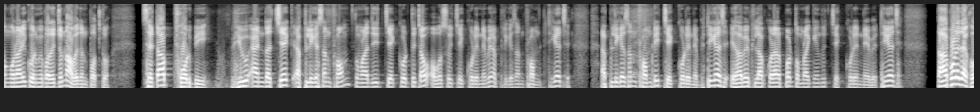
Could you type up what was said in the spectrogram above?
অঙ্গনওয়াড়ি কর্মী পদের জন্য আবেদনপত্র। Set up for preview and the check application form তোমরা যদি চেক করতে চাও, অবশ্যই চেক করে নেবে অ্যাপ্লিকেশান ফর্মটি ঠিক আছে? অ্যাপ্লিকেশান ফর্মটি চেক করে নেবে, ঠিক আছে? এভাবে ফিল আপ করার পর তোমরা কিন্তু চেক করে নেবে, ঠিক আছে? তারপরে দেখো,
